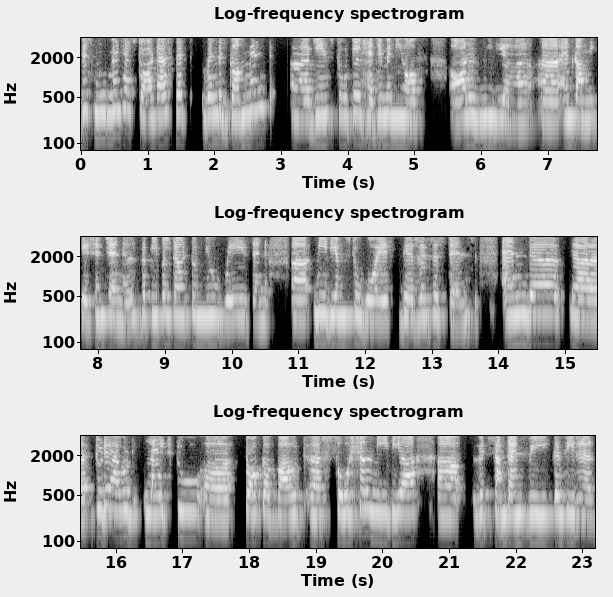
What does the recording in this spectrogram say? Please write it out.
this movement has taught us that when the government gains total hegemony of all media uh, and communication channels, the people turn to new ways and uh, mediums to voice their resistance. And uh, uh today, I would like to uh, talk about uh, social media, which sometimes we consider as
